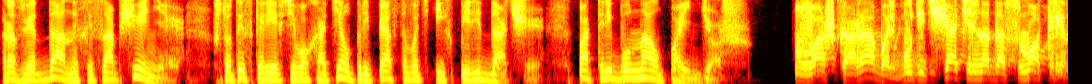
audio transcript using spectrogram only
разведданных и сообщения, что ты, скорее всего, хотел препятствовать их передаче. По трибунал пойдешь. Ваш корабль будет тщательно досмотрен.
